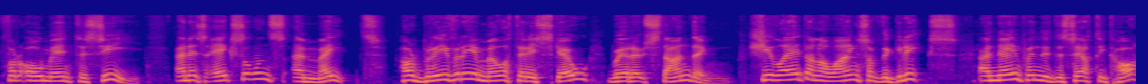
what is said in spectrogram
for all men to see, and its excellence and might. Her bravery and military skill were outstanding. She led an alliance of the Greeks, and then when they deserted her,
